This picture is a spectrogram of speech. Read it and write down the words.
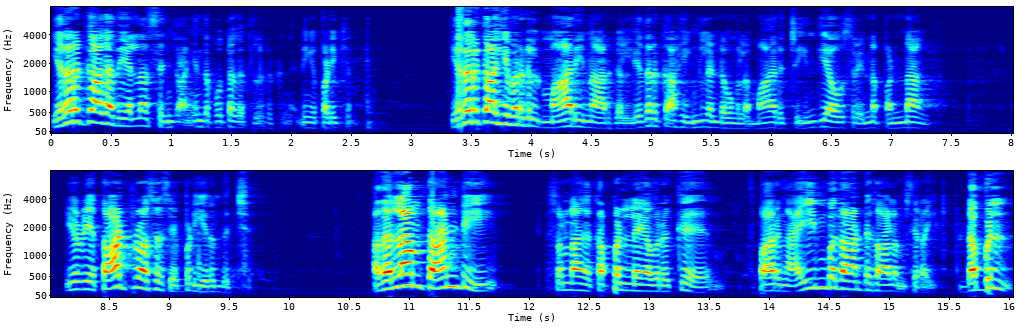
எதற்காக அதை எல்லாம் செஞ்சாங்க? இந்த புத்தகத்தில் இருக்குங்க. நீங்க படிக்கணும். எதற்காக இவர்கள் மாறினார்கள்? எதற்காக இங்கிலாந்து அவங்கள மாறிச்சு? இந்தியா ஹவுஸில் என்ன பண்ணாங்க? இவருடைய தாட் ப்ராசஸ் எப்படி இருந்துச்சு? அதெல்லாம் தாண்டி சொன்னாங்க கப்பலில் அவருக்கு பாருங்க ஐம்பது ஆண்டு காலம் சிறை. டபுள்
